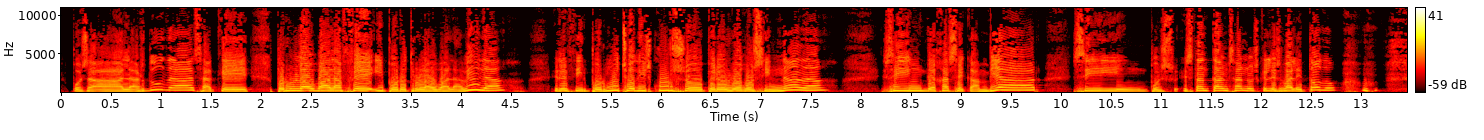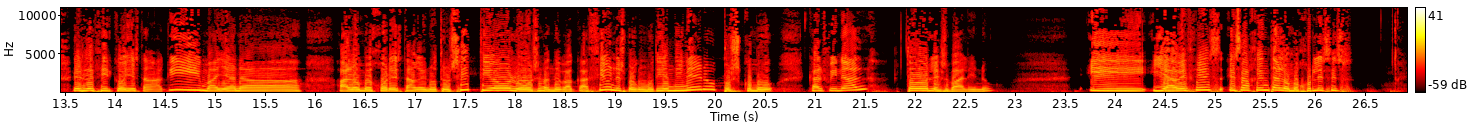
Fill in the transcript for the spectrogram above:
pues a las dudas, a que por un lado va la fe y por otro lado va la vida, es decir, por mucho discurso pero luego sin nada, sin dejarse cambiar, sin, pues están tan sanos que les vale todo. es decir, que hoy están aquí, mañana a lo mejor están en otro sitio, luego se van de vacaciones, pero como tienen dinero, pues como que al final todo les vale, ¿no? Y, y a veces esa gente a lo mejor les es,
